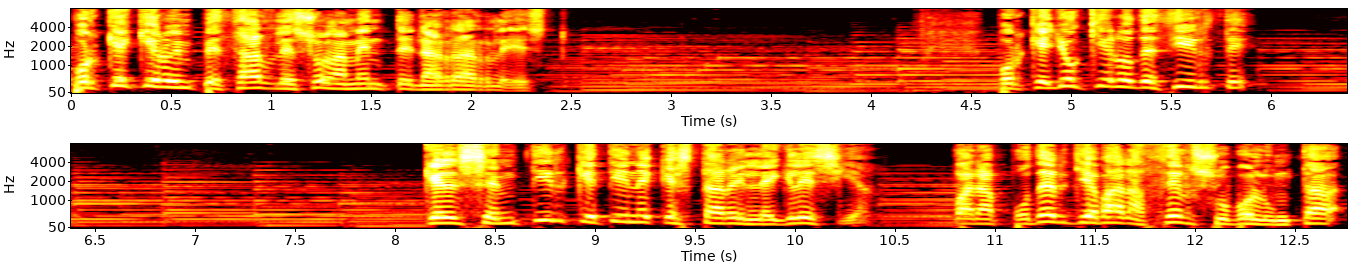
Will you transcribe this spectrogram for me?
¿Por qué quiero empezarle solamente a narrarle esto? Porque yo quiero decirte que el sentir que tiene que estar en la iglesia para poder llevar a hacer su voluntad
